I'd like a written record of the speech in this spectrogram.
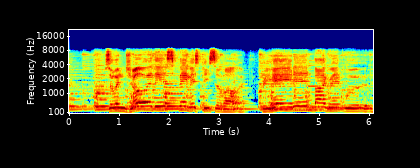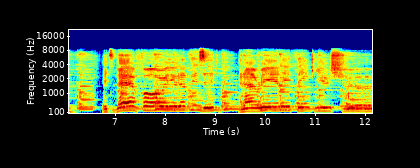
So enjoy this famous piece of art created by Grant Wood. It's there for you to visit, and I really think you should.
